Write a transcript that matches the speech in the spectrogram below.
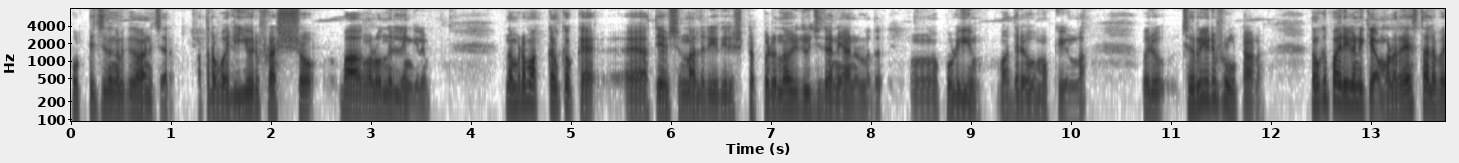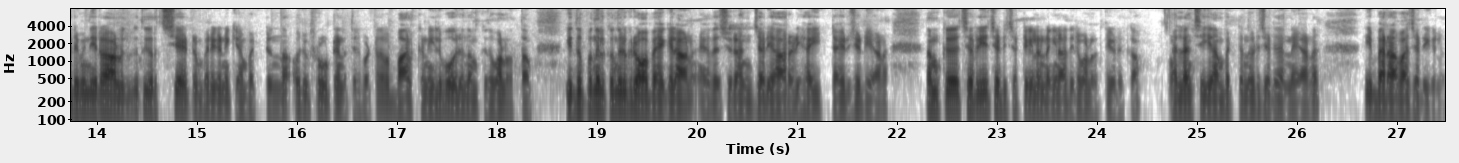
പൊട്ടിച്ച് നിങ്ങൾക്ക് കാണിച്ചു തരാം. അത്ര വലിയൊരു ഫ്ലഷോ ഭാഗങ്ങളോ ഒന്നും ഇല്ലെങ്കിലും നമ്മുടെ മക്കൾക്കൊക്കെ അത്യാവശ്യം നല്ല രീതിയിൽ ഇഷ്ടപ്പെടുന്ന ഒരു രുചി തന്നെയാണുള്ളത്. പുളിയും മധുരവും ഒക്കെയുള്ള ഒരു ചെറിയൊരു ഫ്രൂട്ടാണ്. നമുക്ക് പരിഗണിക്കാം. വളരെ സ്ഥലപരിമിതിയുള്ള ആളുകൾക്ക് തീർച്ചയായിട്ടും പരിഗണിക്കാൻ പറ്റുന്ന ഒരു ഫ്രൂട്ട് ഇനത്തിൽപ്പെട്ടത് ബാൽക്കണിയിൽ പോലും നമുക്കിത് വളർത്താം. ഇതിപ്പോൾ നിൽക്കുന്ന ഒരു ഗ്രോ ബാഗിലാണ്. ഏകദേശം ഒരു അഞ്ചടി ആറടി ഹൈറ്റായ ഒരു ചെടിയാണ്. നമുക്ക് ചെറിയ ചെടിച്ചട്ടികളുണ്ടെങ്കിൽ അതിൽ വളർത്തിയെടുക്കാം. എല്ലാം ചെയ്യാൻ പറ്റുന്ന ഒരു ചെടി തന്നെയാണ് ഈ ബറാബ ചെടികൾ.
